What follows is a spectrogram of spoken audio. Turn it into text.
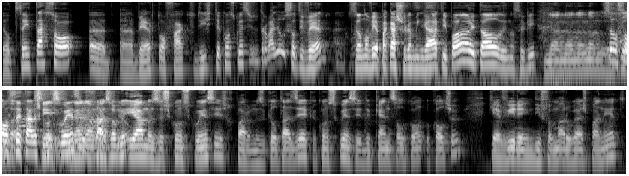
Ele tem que estar só ah, aberto ao facto disto ter consequências do trabalho. Se ele tiver, se ele não vier para cá choramingar, tipo, ah e tal, e não sei o quê. Não, não, não, não. mas Se ele só tá- aceitar as Sim, sim, consequências, Não, não, sabe mais ou Yeah, mas as consequências, repara, mas o que ele está a dizer é que a consequência de cancel cul- culture, que é virem difamar o gajo para a net,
